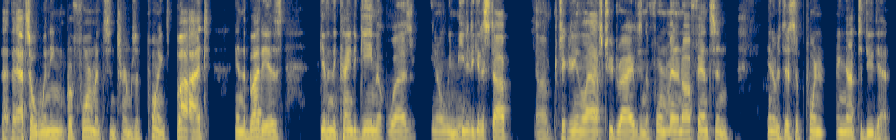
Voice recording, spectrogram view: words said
that that's a winning performance in terms of points. But and the but is, given the kind of game it was, you know, we needed to get a stop, uh, particularly in the last two drives in the four-minute offense, and and it was disappointing not to do that.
